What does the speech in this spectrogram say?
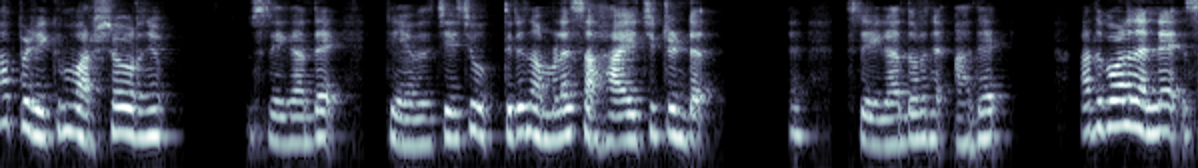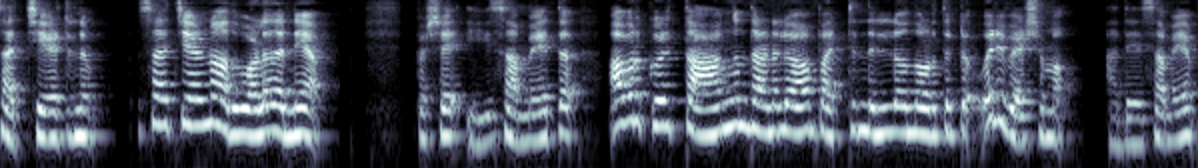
അപ്പോഴേക്കും വർഷ പറഞ്ഞു ശ്രീകാന്തെ രേവതി ചേച്ചി ഒത്തിരി നമ്മളെ സഹായിച്ചിട്ടുണ്ട്. ശ്രീകാന്ത് പറഞ്ഞു അതെ അതുപോലെ തന്നെ സച്ചേട്ടനും. സച്ചേട്ടനും അതുപോലെ തന്നെയാ. പക്ഷെ ഈ സമയത്ത് അവർക്കൊരു താങ്ങും തണലും ആവാൻ പറ്റുന്നില്ലല്ലോ എന്ന് ഓർത്തിട്ട് ഒരു വിഷമം. അതേസമയം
